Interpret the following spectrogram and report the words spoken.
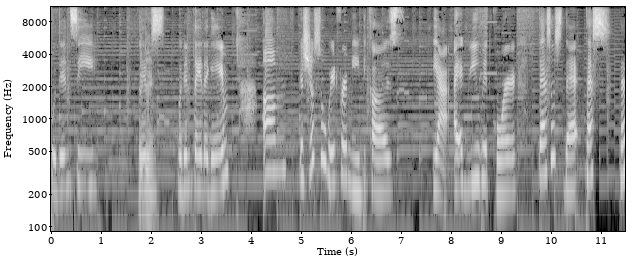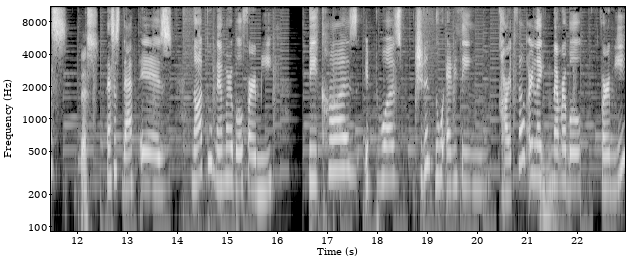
who didn't see The clips, who didn't play the game, um, it's just so weird for me because yeah, I agree with Core. Tessa's death Tess Tess Tess. Tessa's death is not too memorable for me because it was she didn't do anything heartfelt or like Mhm. memorable for me.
